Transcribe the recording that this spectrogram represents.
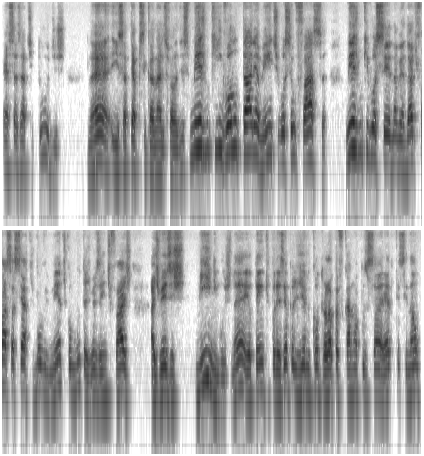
essas atitudes né? isso até a psicanálise fala disso, mesmo que involuntariamente você o faça, mesmo que você, na verdade, faça certos movimentos, como muitas vezes a gente faz, às vezes mínimos, né? eu tenho que, por exemplo, hoje dia me controlar para ficar numa posição erética, porque senão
